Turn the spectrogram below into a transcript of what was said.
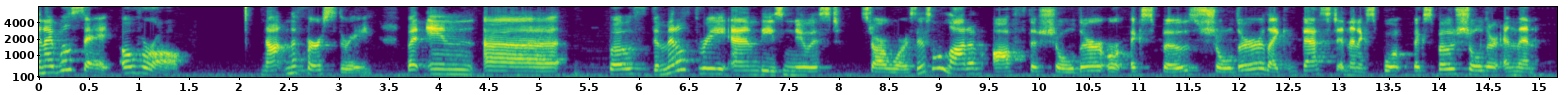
and i will say overall not in the first three, but in uh, both the middle three and these newest Star Wars, there's a lot of off the shoulder or exposed shoulder, like vest and then expo- exposed shoulder and then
